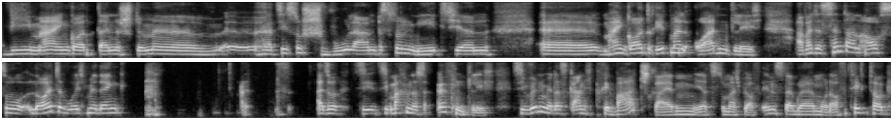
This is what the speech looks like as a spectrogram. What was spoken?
wie mein Gott, deine Stimme äh, hört sich so schwul an, bist du ein Mädchen? Äh, mein Gott, red mal ordentlich. Aber das sind dann auch so Leute, wo ich mir denke, also sie, sie machen das öffentlich. Sie würden mir das gar nicht privat schreiben, jetzt zum Beispiel auf Instagram oder auf TikTok.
